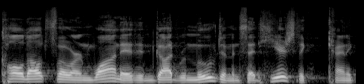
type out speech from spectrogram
called out for and wanted, and God removed him and said, Here's the kind of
